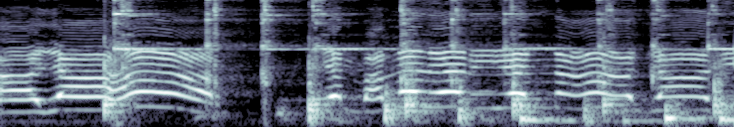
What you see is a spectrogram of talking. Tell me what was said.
தாயா என் வல்லலேனி என்ன ஜாதி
